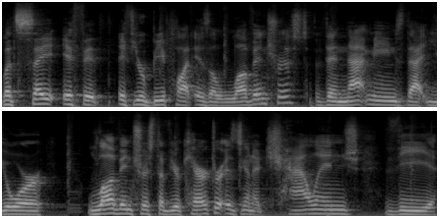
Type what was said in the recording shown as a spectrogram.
let's say if it if your B-plot is a love interest, then that means that your love interest of your character is gonna challenge the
